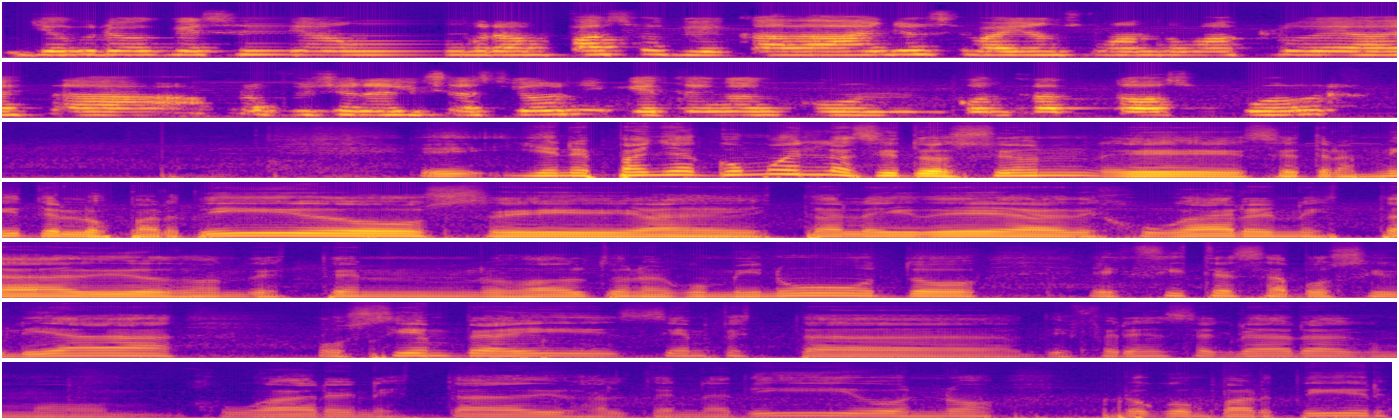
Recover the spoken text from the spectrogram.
yo creo que sería un gran paso que cada año se vayan sumando más clubes a esta profesionalización y que tengan con, contrato a sus jugadores. Eh, y en España, ¿cómo es la situación? Eh, ¿Se transmiten los partidos? ¿Está la idea de jugar en estadios donde estén los adultos en algún minuto? ¿Existe esa posibilidad? ¿O siempre hay siempre esta diferencia clara como jugar en estadios alternativos, no, no compartir?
